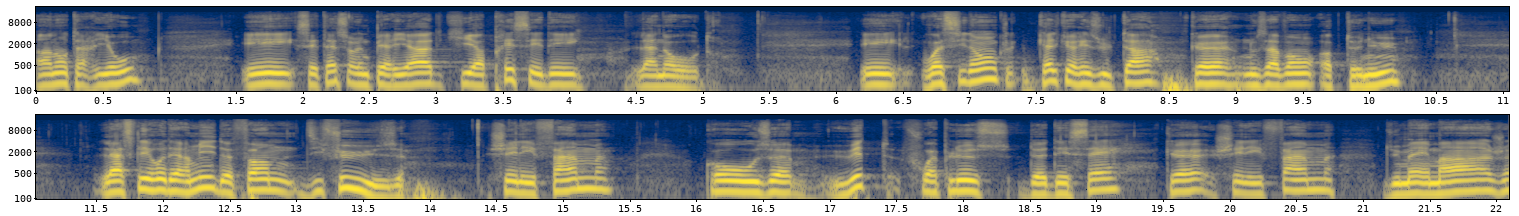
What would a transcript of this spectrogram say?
en Ontario, et c'était sur une période qui a précédé la nôtre. Et voici donc quelques résultats que nous avons obtenus. La sclérodermie de forme diffuse chez les femmes cause huit fois plus de décès que chez les femmes du même âge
